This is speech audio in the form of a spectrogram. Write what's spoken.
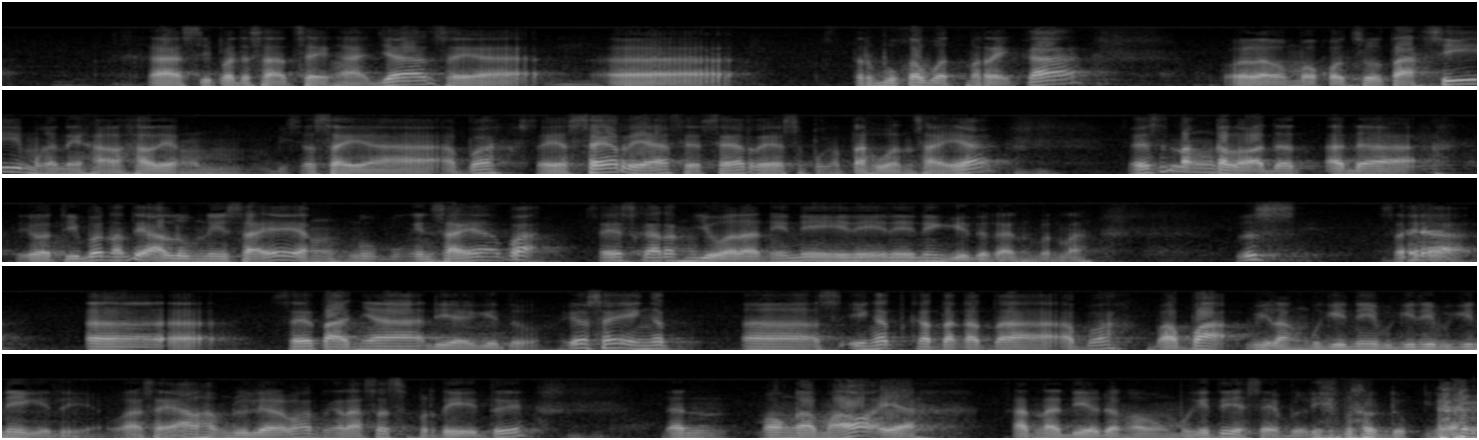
kasih pada saat saya ngajar saya uh, terbuka buat mereka. Kalau mau konsultasi mengenai hal-hal yang bisa saya apa saya share ya saya share ya sepengetahuan saya. Mm -hmm saya senang kalau ada ada tiba-tiba nanti alumni saya yang ngubungin saya pak saya sekarang jualan ini ini ini, ini gitu kan pernah. Terus saya uh, saya tanya dia gitu. Ya saya ingat uh, ingat kata-kata apa bapak bilang begini begini begini gitu ya. Wah saya alhamdulillah banget ngerasa seperti itu ya. Dan mau nggak mau ya karena dia udah ngomong begitu ya saya beli produknya.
